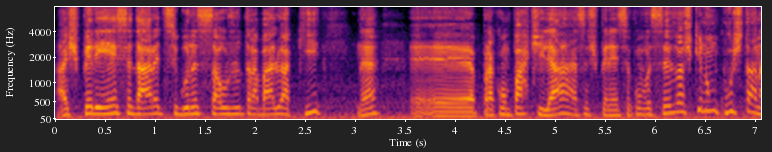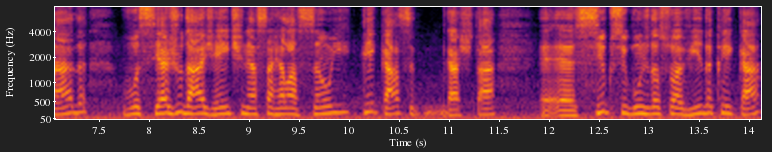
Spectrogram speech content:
a experiência da área de segurança e saúde do trabalho aqui, né? É, é para compartilhar essa experiência com vocês, eu acho que não custa nada você ajudar a gente nessa relação e clicar, gastar 5 é, é segundos da sua vida, clicar,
